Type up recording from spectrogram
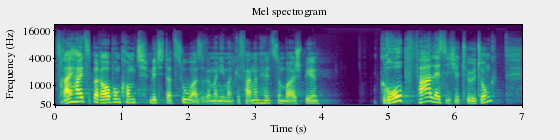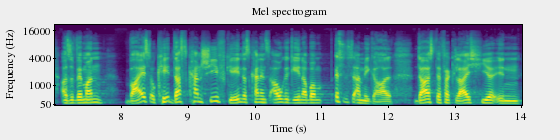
Freiheitsberaubung kommt mit dazu, also wenn man jemand gefangen hält zum Beispiel. Grob fahrlässige Tötung, also wenn man weiß, okay, das kann schief gehen, das kann ins Auge gehen, aber es ist einem egal. Da ist der Vergleich hier in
